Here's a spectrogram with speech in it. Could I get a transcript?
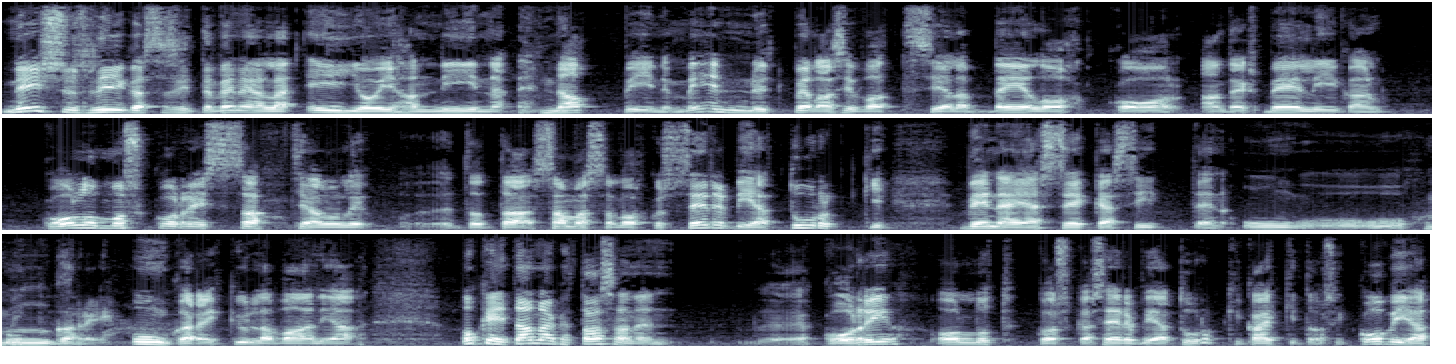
Nations Leagueassa sitten Venäjällä ei ole ihan niin nappiin mennyt. Pelasivat siellä B-lohkoon, anteeksi B-liigan kolmoskorissa. Siellä oli tota, samassa lohkossa Serbia, Turkki, Venäjä sekä sitten Un- Unkari. Unkari, kyllä vaan. Ja, okei, tämä on aika tasainen kori ollut, koska Serbia Turkki kaikki tosi kovia,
